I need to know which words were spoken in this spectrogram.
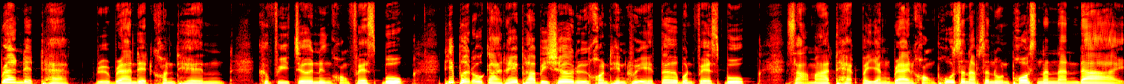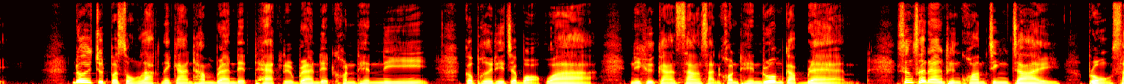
branded tag หรือ branded content คือฟีเจอร์หนึ่งของ Facebook ที่เปิดโอกาสให้ publisher หรือ content creator บน Facebook สามารถแท็กไปยังแบรนด์ของผู้สนับสนุนโพสต์นั้น ๆ ได้ โดยจุดประสงค์หลักในการทำ branded tag หรือ branded content นี้ ก็เพื่อที่จะบอกว่า นี่คือการสร้างสรรค์คอนเทนต์ร่วมกับแบรนด์ ซึ่งแสดงถึงความจริงใจ โปร่งใส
